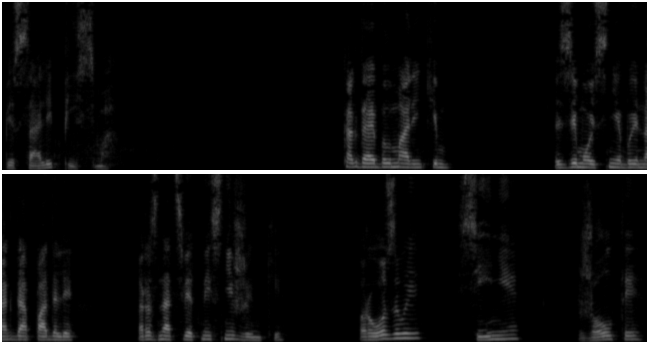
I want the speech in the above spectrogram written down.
писали письма. Когда я был маленьким, зимой с неба иногда падали разноцветные снежинки. Розовые, синие, желтые.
